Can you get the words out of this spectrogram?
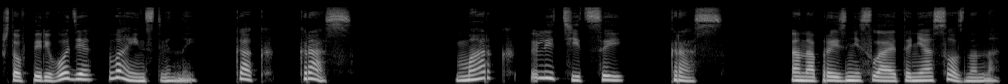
что в переводе «воинственный», как «крас». Марк Летиций Крас. Она произнесла это неосознанно.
